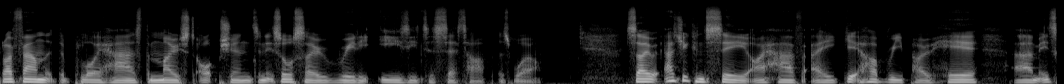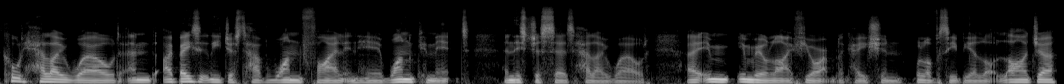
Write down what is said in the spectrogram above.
but I found that Dploy has the most options and it's also really easy to set up as well. So as you can see, I have a GitHub repo here. Um, it's called Hello World, and I basically just have one file in here, one commit, and this just says Hello World. Uh, in, in real life, your application will obviously be a lot larger,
